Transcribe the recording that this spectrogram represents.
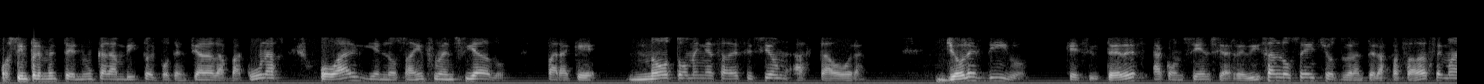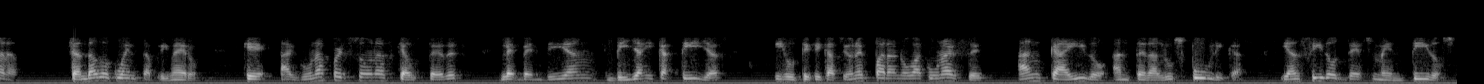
o simplemente nunca le han visto el potencial a las vacunas o alguien los ha influenciado para que no tomen esa decisión hasta ahora. Yo les digo que si ustedes a conciencia revisan los hechos durante las pasadas semanas, se han dado cuenta primero que algunas personas que a ustedes les vendían villas y castillas y justificaciones para no vacunarse han caído ante la luz pública y han sido desmentidos.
